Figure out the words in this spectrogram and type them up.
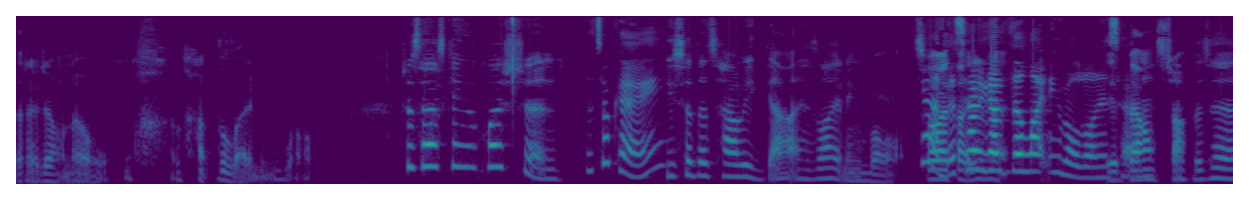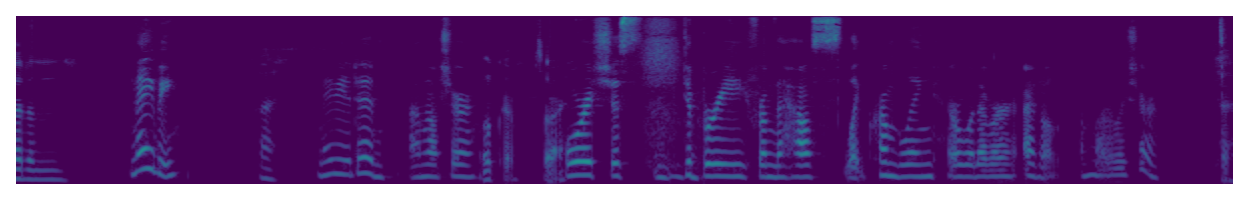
that I don't know about the lightning bolt. Just asking a question. that's okay. You said that's how he got his lightning bolt. So yeah, I that's how he got meant the lightning bolt on his it head. It bounced off his head and Maybe. Okay. Maybe it did. I'm not sure. okay, sorry. Or it's just debris from the house like crumbling or whatever. I don't. I'm not really sure. Okay.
